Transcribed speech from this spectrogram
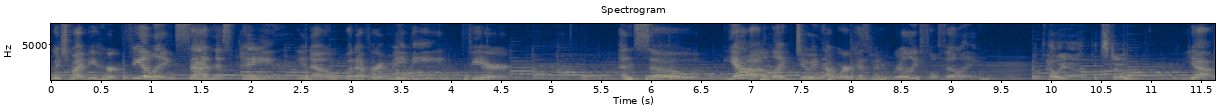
which might be hurt feelings sadness pain you know whatever it may be fear and so yeah like doing that work has been really fulfilling Hell yeah. That's dope. yeah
